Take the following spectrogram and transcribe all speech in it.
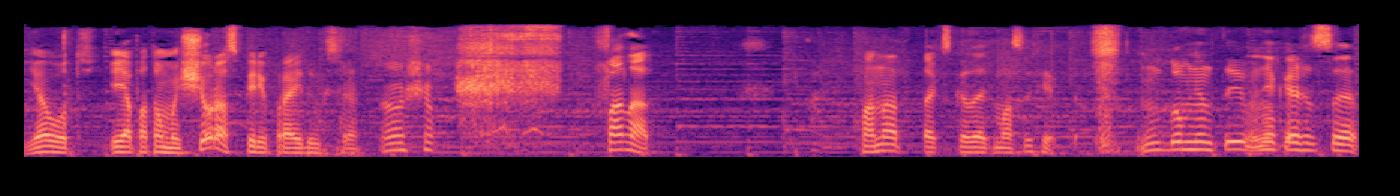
я вот, я потом еще раз перепройдуся. Ну, в общем, фанат. Фанат, так сказать, Mass Effect. Ну, Домнин, ты, мне кажется,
